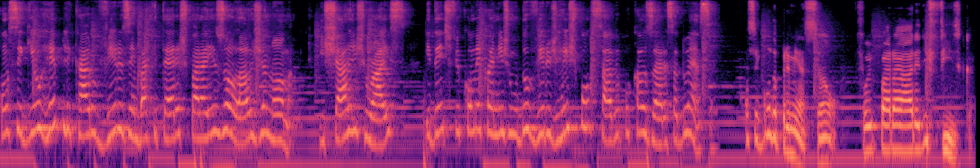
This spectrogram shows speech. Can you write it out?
conseguiu replicar o vírus em bactérias para isolar o genoma, e Charles Rice identificou o mecanismo do vírus responsável por causar essa doença. A segunda premiação foi para a área de física,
